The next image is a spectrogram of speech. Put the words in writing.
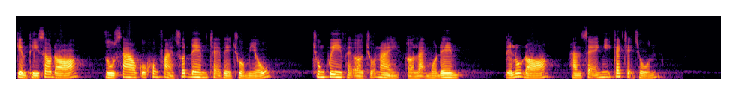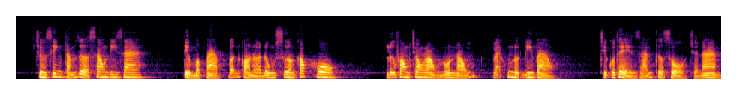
Kiểm thí sau đó, Dù sao cũng không phải suốt đêm chạy về chùa miếu, Trung Quy phải ở chỗ này Ở lại một đêm. Đến lúc đó, hắn sẽ nghĩ cách chạy trốn. Trường sinh tắm rửa xong đi ra, Tiểu mập mạp vẫn còn ở đông xương khóc hô. Lữ Phong trong lòng nôn nóng, Lại không được đi vào. Chỉ có thể dán cửa sổ trấn an.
